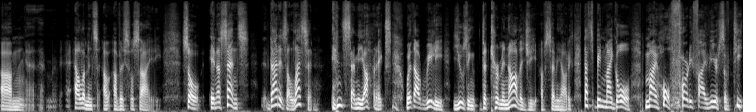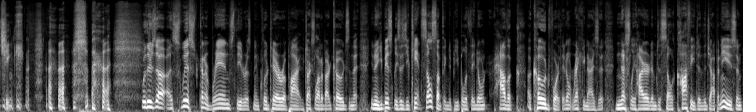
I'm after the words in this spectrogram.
um, elements of, of a society. So, in a sense, that is a lesson in semiotics without really using the terminology of semiotics. That's been my goal my whole 45 years of teaching. Well, there's a, a, Swiss kind of brands theorist named Clotaire Rapaille who talks a lot about codes, and that you know he basically says you can't sell something to people if they don't have a, a code for it, they don't recognize it. Nestle hired him to sell coffee to the Japanese, and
